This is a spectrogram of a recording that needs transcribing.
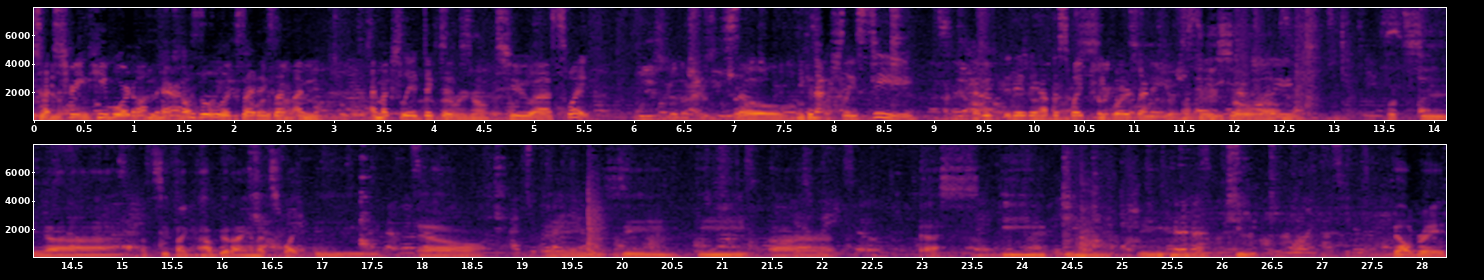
touchscreen keyboard on there. I was a little excited because I'm, I'm I'm actually addicted to uh, Swype. So you can actually see that we, they, they have the Swype keyboard running. Okay, so, so um, let's see. Uh, let's see if I how good I am at Swype. B L A Z E R S E B G E. Belgrade.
